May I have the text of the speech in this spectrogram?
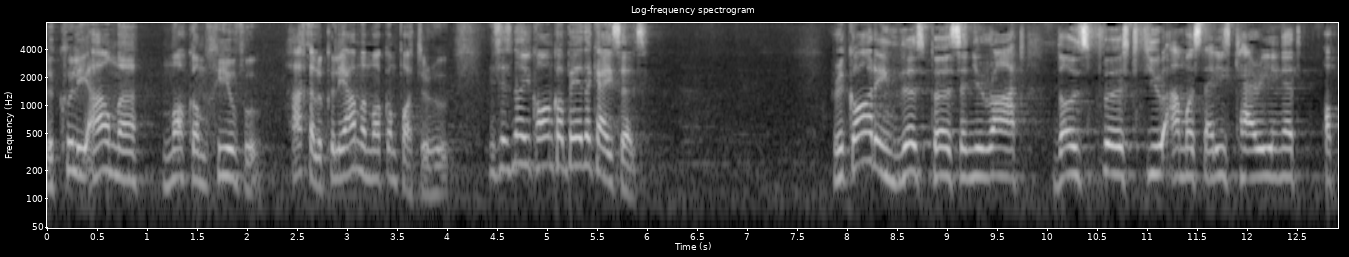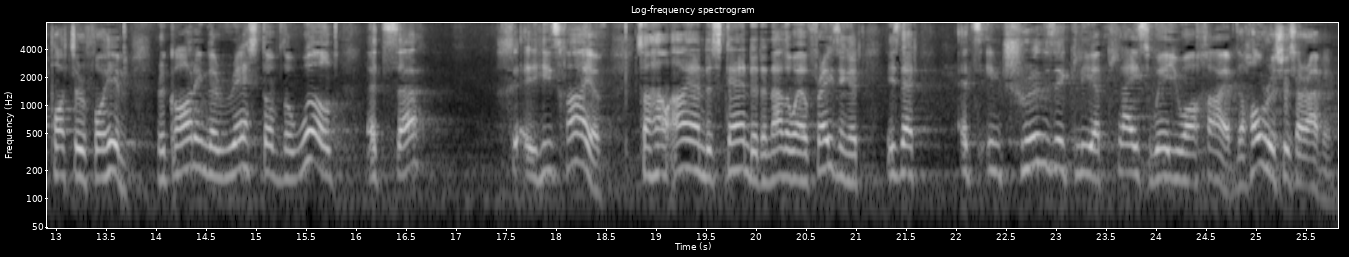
lekuli alma mokom chiyuvu hacha lekuli alma mokom poteru. He says no, you can't compare the cases. Regarding this person, you write those first few amos that he's carrying it a potter for him. Regarding the rest of the world, it's uh, he's chayav. So how I understand it, another way of phrasing it, is that it's intrinsically a place where you are chayiv. The whole Rishus Harabim.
